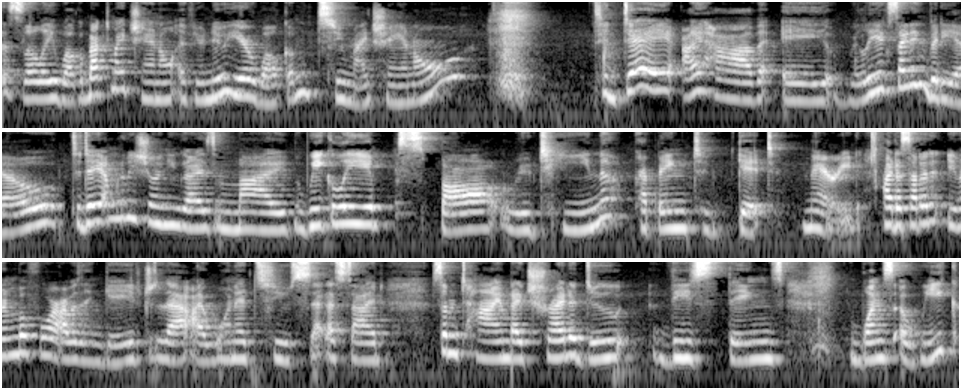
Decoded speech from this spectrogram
it's Lily. Welcome back to my channel. If you're new here, welcome to my channel. Today, I have a really exciting video. Today, I'm gonna be showing you guys my weekly spa routine prepping to get married. I decided even before I was engaged that I wanted to set aside some time. I try to do these things once a week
